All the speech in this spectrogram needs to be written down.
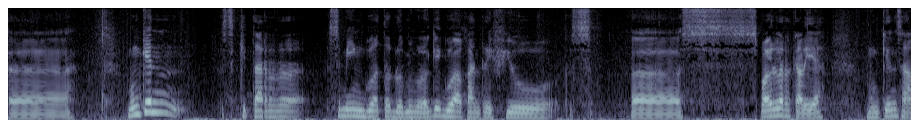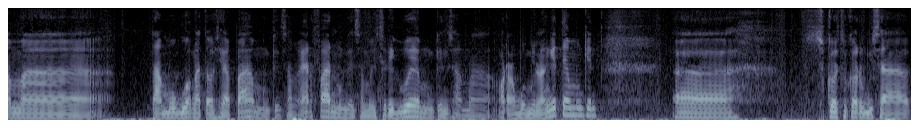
uh, mungkin sekitar seminggu atau dua minggu lagi gue akan review uh, spoiler kali ya. Mungkin sama tamu gue nggak tahu siapa mungkin sama Ervan mungkin sama istri gue mungkin sama orang bumi langit ya mungkin. Uh, syukur-syukur bisa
